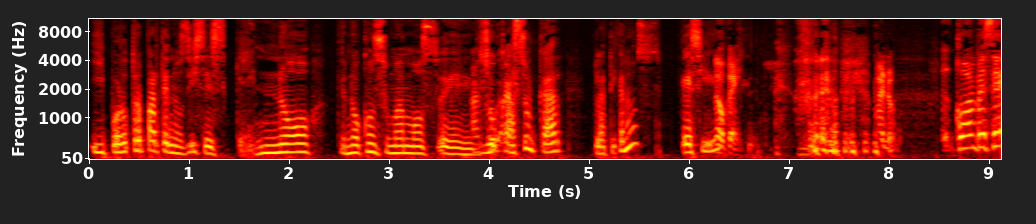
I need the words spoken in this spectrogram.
y por otra parte nos dices que no que no consumamos eh, azúcar. Platícanos. ¿Qué sigue? Ok. bueno, como empecé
